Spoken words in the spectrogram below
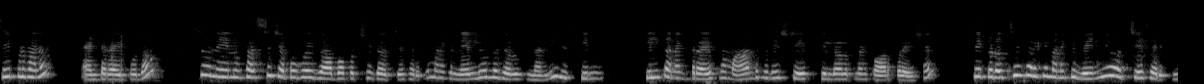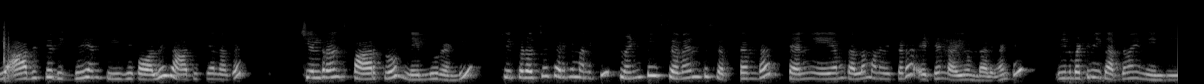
సో ఇప్పుడు మనం ఎంటర్ అయిపోదాం. సో నేను ఫస్ట్ చెప్పబోయే జాబ్ ఆపర్చునిటీ వచ్చేసరికి మనకి నెల్లూరులో జరుగుతుందండి. ఇది skill skill connect drive from Andhra Pradesh state skill development corporation. So ఇక్కడ వచ్చేసరికి మనకి వెన్యూ వచ్చేసరికి Aditya degree and PG college Aditya Nagar children's park road Nellore అండి. సో ఇక్కడ వచ్చేసరికి మనకి twenty seventh September ten AM కల్లా మనం ఇక్కడ అటెండ్ అయి ఉండాలి. అంటే దీన్ని బట్టి మీకు అర్థమైంది ఏంటి?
